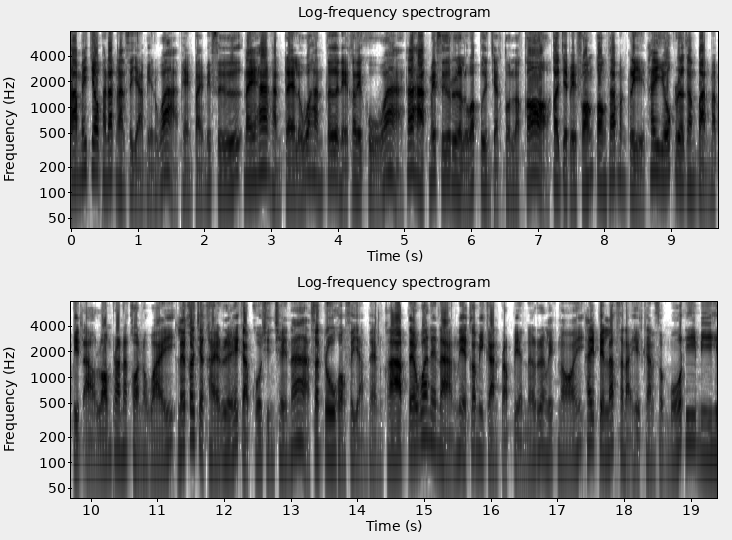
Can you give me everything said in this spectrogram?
ทำให้เจ้าพนักงานสยามเห็นว่าแพงไปไม่ซื้อในห้างหันแตรหรือว่าฮันเตอร์เนี่ยก็เลยขู่ว่าถ้าหากไม่ซื้อเรือหรือว่าปืนจากตนแล้วก็ ก็จะไปฟ้องกองทัพอังกฤษให้ยกเรือกำปั่นมาปิดอ่าวล้อมพระนครเอาไว้ แล้วก็จะขายเรือให้กับโคชินเชนาศัตรูของสยามแทนครับ แต่ว่าในหนังเนี่ยก็มีการปรับเปลี่ยนเนื้อเรื่องเล็กน้อย ให้เป็นลักษณะเหตุการณ์สมมติที่มีเห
